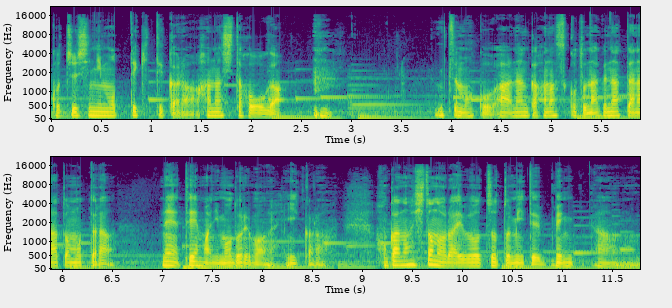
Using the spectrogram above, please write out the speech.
こう中心に持ってきてから話した方がいつもこう、あ、なんか話すことなくなったなと思ったら、ね、テーマに戻ればいいから、他の人のライブをちょっと見て勉、あの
